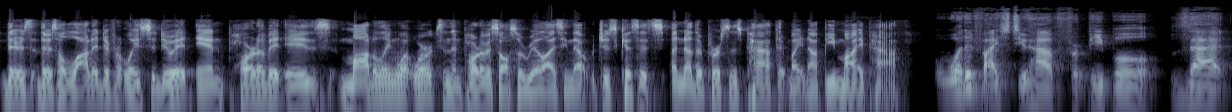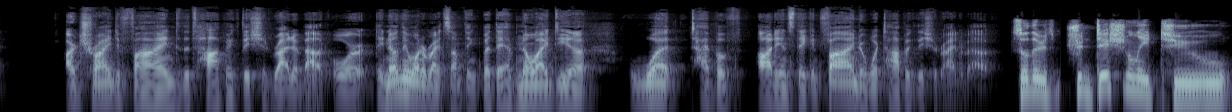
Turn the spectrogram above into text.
there's there's a lot of different ways to do it. And part of it is modeling what works. And then part of it's also realizing that just because it's another person's path it might not be my path. What advice do you have for people that are trying to find the topic they should write about? Or they know they want to write something but they have no idea what type of audience they can find or what topic they should write about? So there's traditionally two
